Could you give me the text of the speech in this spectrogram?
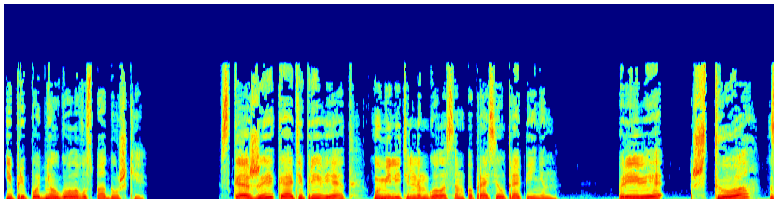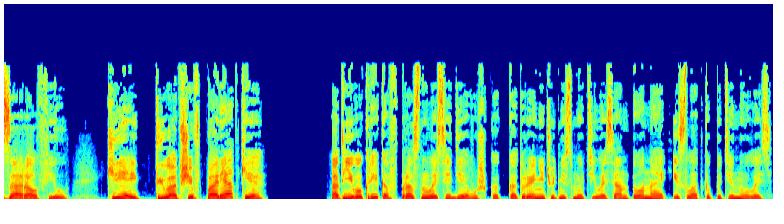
и приподнял голову с подушки. «Скажи Кате привет!» — умилительным голосом попросил Тропинин. «Привет...» «Что?» — заорал Фил. «Кейт, ты вообще в порядке?» От его криков проснулась и девушка, которая ничуть не смутилась Антона и сладко потянулась,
